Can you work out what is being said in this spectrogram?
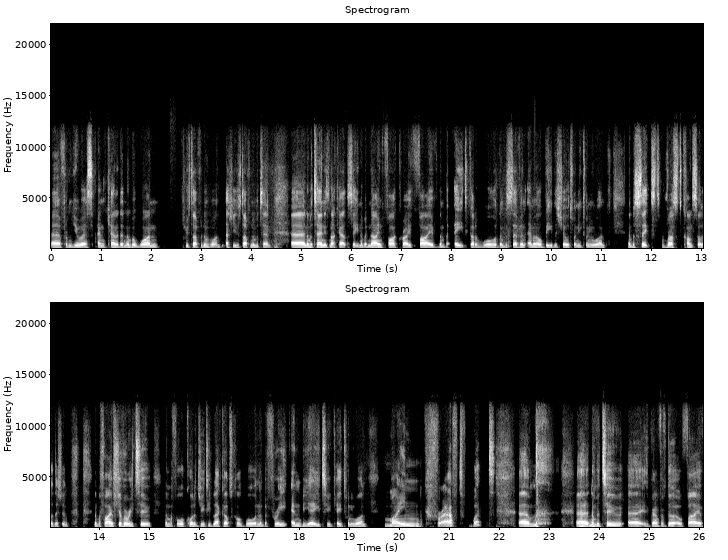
uh, from US and Canada. Number one, should we start from number one? Actually, start from number 10. Uh, number 10 is Knockout City. Number nine, Far Cry 5. Number eight, God of War. Number seven, MLB The Show 2021. Number six, Rust Console Edition. Number five, Chivalry 2. Number four, Call of Duty Black Ops Cold War. Number three, NBA 2K21. Minecraft? What? Um, Uh, number two uh, is Grand Theft Auto 5.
